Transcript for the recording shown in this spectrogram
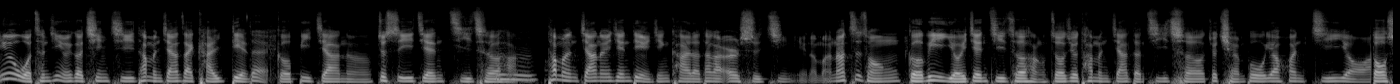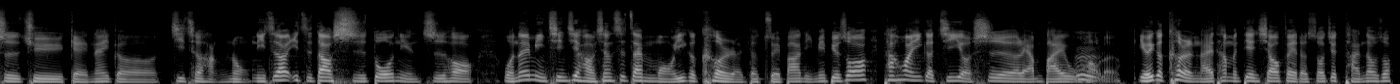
因为我曾经有一个亲戚，他们家在开店，对，隔壁家呢就是一间机车行，他们家那间店已经开了大概二十几年了嘛。那自从隔壁有一间机车行之后，就他们家的机车就全部要换机油啊，都是去给那个机车行弄。你知道，一直到十多年之后，我那一名亲戚好像是在某一个客人的嘴巴里面，比如说他换一个机。有是两百五好了，有一个客人来他们店消费的时候，就谈到说：“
